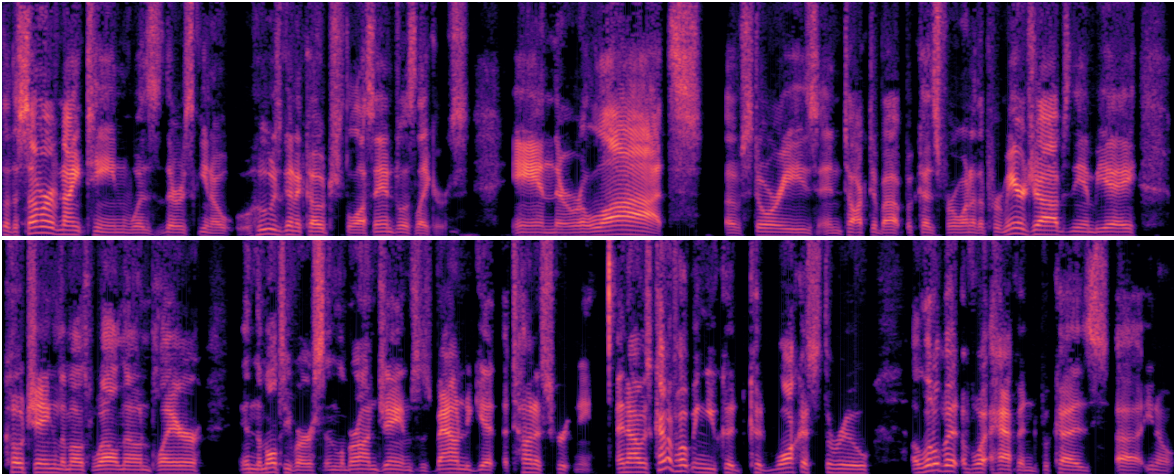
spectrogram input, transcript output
So the summer of 19 was there's, you know, who is going to coach the Los Angeles Lakers? And there were lots of stories and talked about because for one of the premier jobs in the NBA, coaching the most well known player in the multiverse and LeBron James was bound to get a ton of scrutiny. And I was kind of hoping you could could walk us through a little bit of what happened because uh, you know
